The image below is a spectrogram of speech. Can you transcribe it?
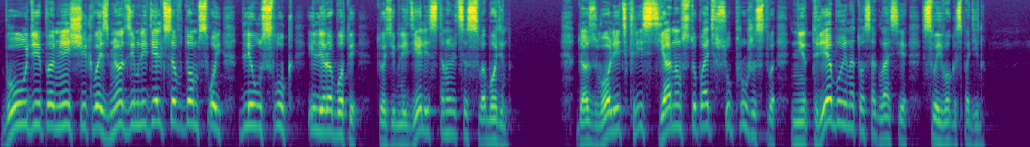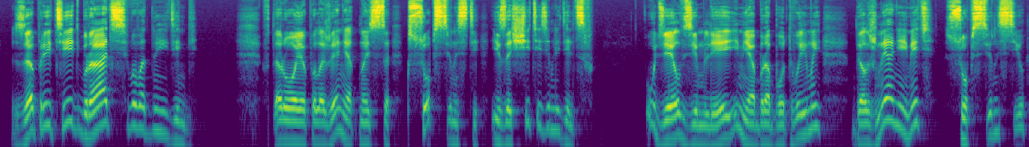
Буди помещик возьмет земледельца в дом свой для услуг или работы, то земледелец становится свободен дозволить крестьянам вступать в супружество, не требуя на то согласия своего господина. Запретить брать выводные деньги. Второе положение относится к собственности и защите земледельцев. Удел в земле, ими обработываемый, должны они иметь собственностью,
